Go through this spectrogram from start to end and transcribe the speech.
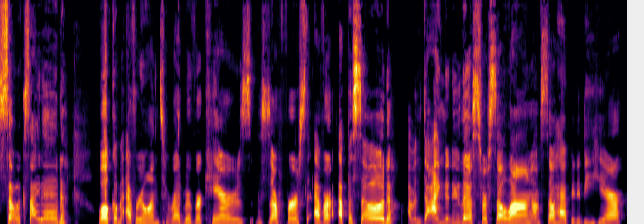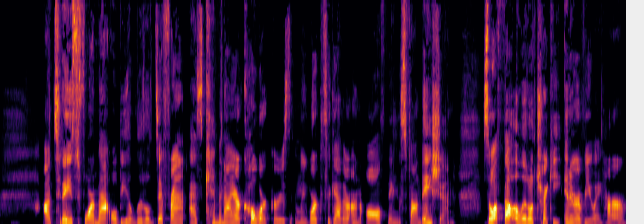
So excited! Welcome everyone to Red River Cares. This is our first ever episode. I've been dying to do this for so long. I'm so happy to be here. Uh, today's format will be a little different as Kim and I are coworkers and we work together on all things foundation. So it felt a little tricky interviewing her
